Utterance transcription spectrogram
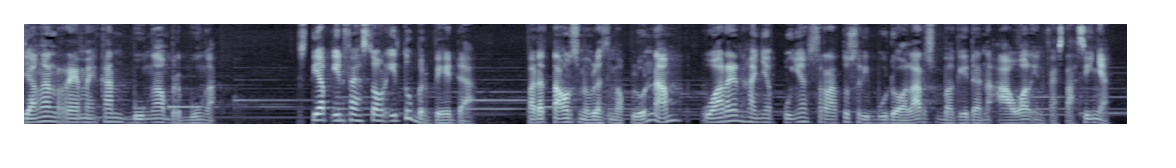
jangan remehkan bunga berbunga. Setiap investor itu berbeda. Pada tahun 1956, Warren hanya punya 100 ribu dolar sebagai dana awal investasinya.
